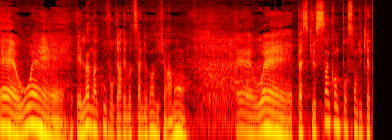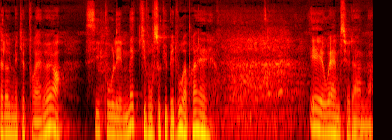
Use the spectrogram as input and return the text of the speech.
Eh ouais. Et là, d'un coup, vous regardez votre salle de bain différemment. Eh ouais. Parce que 50% du catalogue Make Up Forever, c'est pour les mecs qui vont s'occuper de vous après. Eh ouais, monsieur, dame.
